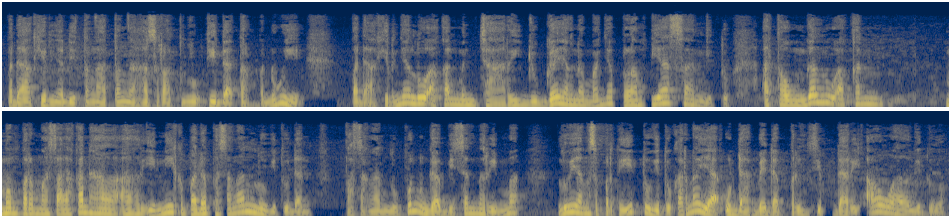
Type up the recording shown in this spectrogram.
pada akhirnya di tengah-tengah hasrat lu tidak terpenuhi, pada akhirnya lu akan mencari juga yang namanya pelampiasan gitu. Atau enggak lu akan mempermasalahkan hal-hal ini kepada pasangan lu gitu. Dan pasangan lu pun nggak bisa nerima lu yang seperti itu gitu. Karena ya udah beda prinsip dari awal gitu loh.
